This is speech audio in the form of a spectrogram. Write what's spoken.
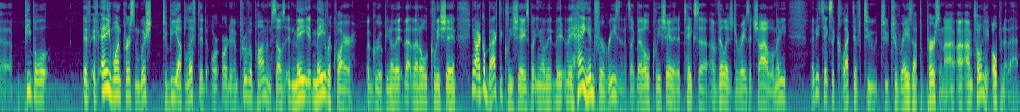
uh, people, if, if any one person wished to be uplifted or, or to improve upon themselves, it may it may require a group. You know, they, that that old cliche, and you know, I go back to cliches, but you know, they, they, they hang in for a reason. It's like that old cliche that it takes a, a village to raise a child. Well, maybe maybe it takes a collective to to to raise up a person. I, I am totally open to that.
